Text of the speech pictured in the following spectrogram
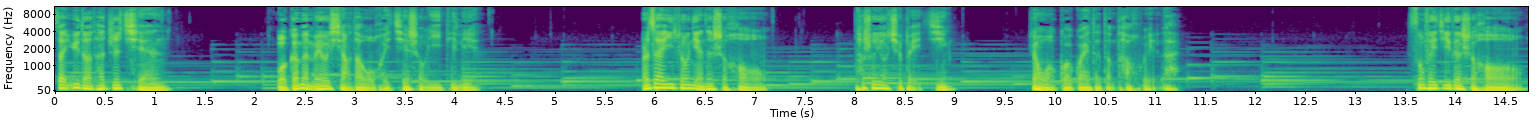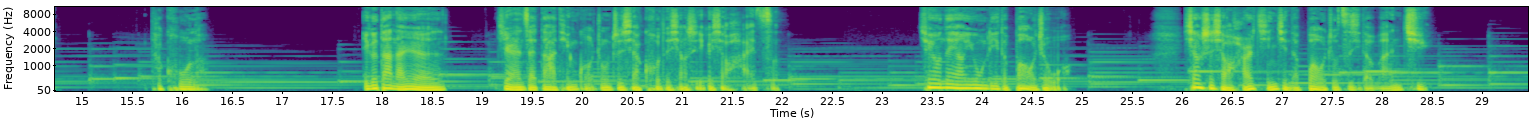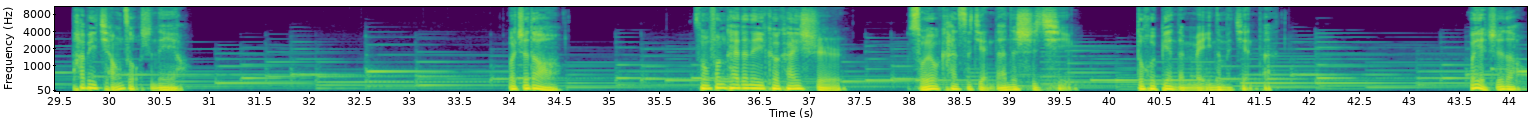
在遇到他之前，我根本没有想到我会接受异地恋。而在一周年的时候，他说要去北京，让我乖乖的等他回来。送飞机的时候，他哭了。一个大男人，竟然在大庭广众之下哭得像是一个小孩子，却又那样用力的抱着我，像是小孩紧紧的抱住自己的。抢走是那样，我知道。从分开的那一刻开始，所有看似简单的事情，都会变得没那么简单。我也知道，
